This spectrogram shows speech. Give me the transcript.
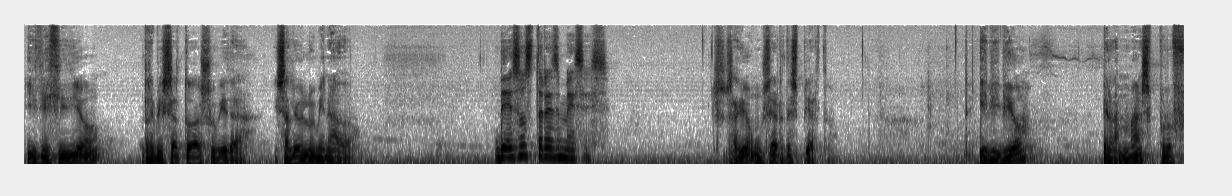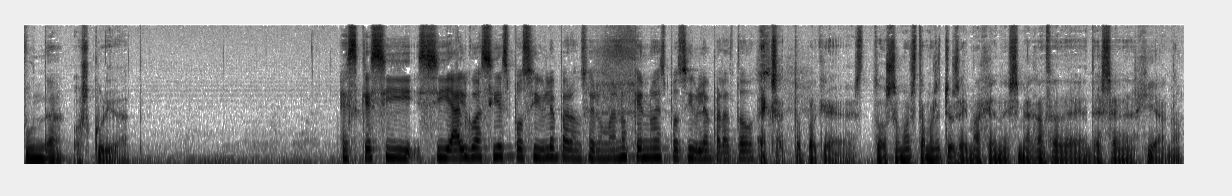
Y decidió revisar toda su vida y salió iluminado. De esos tres meses. Salió un ser despierto. Y vivió en la más profunda oscuridad. Es que si, si algo así es posible para un ser humano, que no es posible para todos. Exacto, porque todos somos, estamos hechos de imágenes y semejanza de, de, esa energía, ¿no?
